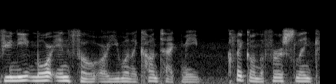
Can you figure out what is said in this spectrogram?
If you need more info or you want to contact me, click on the first link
